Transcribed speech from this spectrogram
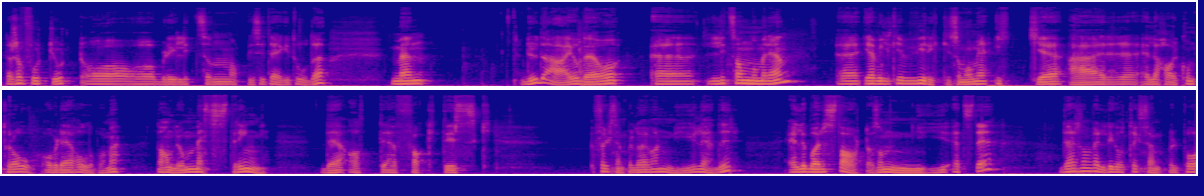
Det er så fort gjort å, bli litt sånn oppi sitt eget hode. Men du, det er jo det å eh, Litt sånn nummer én. Eh, jeg vil ikke virke som om jeg ikke er eller har kontroll over det jeg holder på med. Det handler jo om mestring. Det at jeg faktisk F.eks. da jeg var ny leder, eller bare starta som ny et sted. Det er et sånn veldig godt eksempel på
